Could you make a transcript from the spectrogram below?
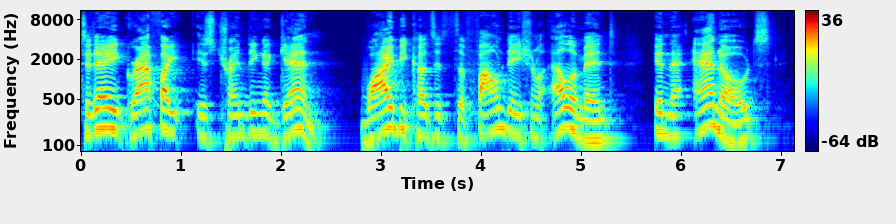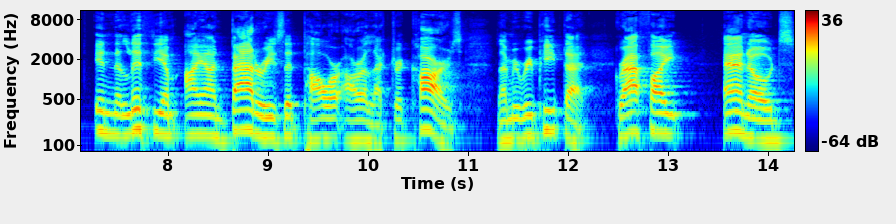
Today, graphite is trending again. Why? Because it's the foundational element in the anodes in the lithium ion batteries that power our electric cars. Let me repeat that graphite, anodes,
